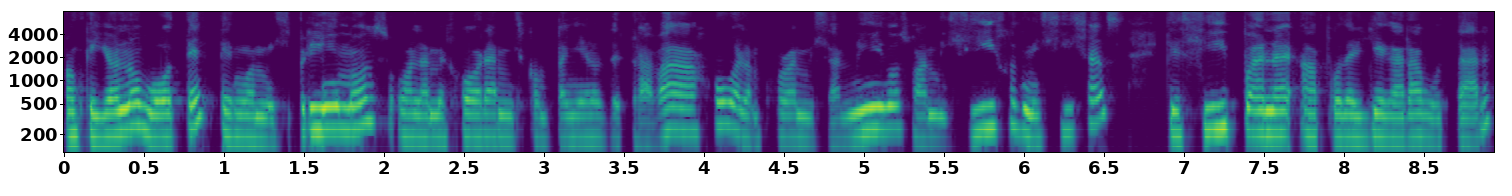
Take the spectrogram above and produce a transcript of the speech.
aunque yo no vote, tengo a mis primos o a lo mejor a mis compañeros de trabajo o a lo mejor a mis amigos o a mis hijos, mis hijas, que sí van a, poder llegar a votar.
